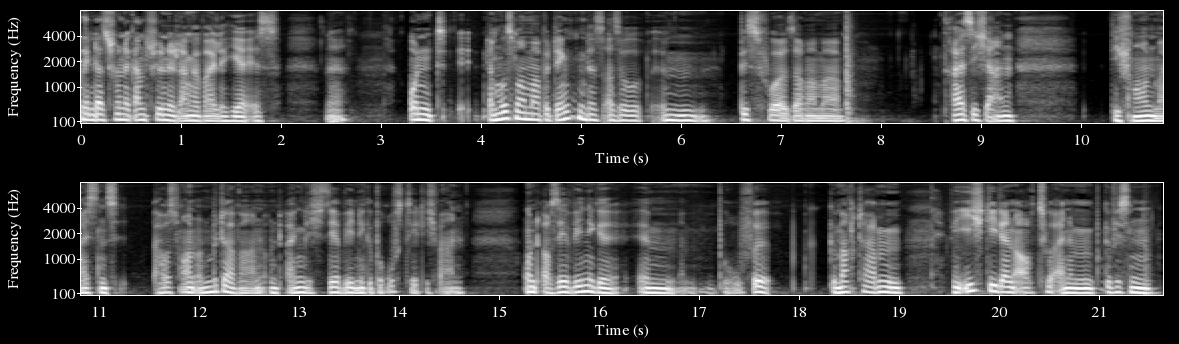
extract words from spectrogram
wenn das schon eine ganz schöne Langeweile her ist. Ne? Und äh, da muss man mal bedenken, dass also ähm, bis vor, sagen wir mal, 30 Jahren die Frauen meistens Hausfrauen und Mütter waren und eigentlich sehr wenige berufstätig waren und auch sehr wenige ähm, Berufe gemacht haben, wie ich, die dann auch zu einem gewissen,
